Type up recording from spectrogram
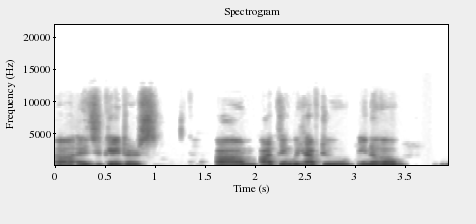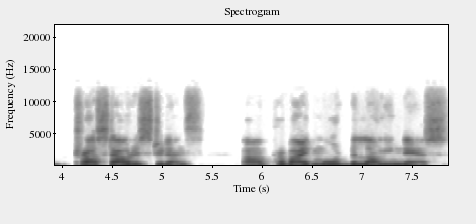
uh, educators. Um, I think we have to, you know, trust our students, uh, provide more belongingness,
